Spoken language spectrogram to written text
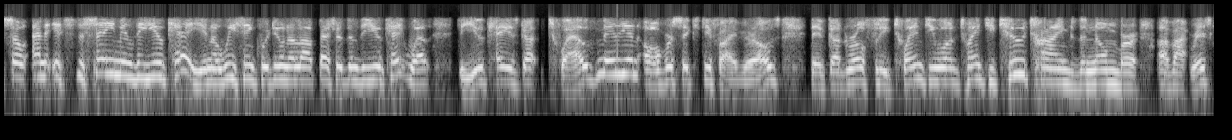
So, and it's the same in the UK. You know, we think we're doing a lot better than the UK. Well, the UK has got 12 million over 65 year olds. They've got roughly 21, 22 times the number of at risk,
